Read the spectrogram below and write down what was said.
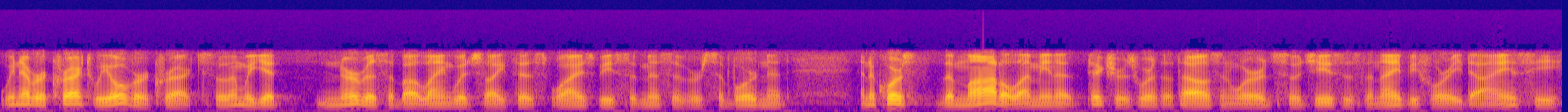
we never correct, we overcorrect. So then we get nervous about language like this wives be submissive or subordinate. And of course, the model, I mean, a picture is worth a thousand words. So, Jesus, the night before he dies, he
